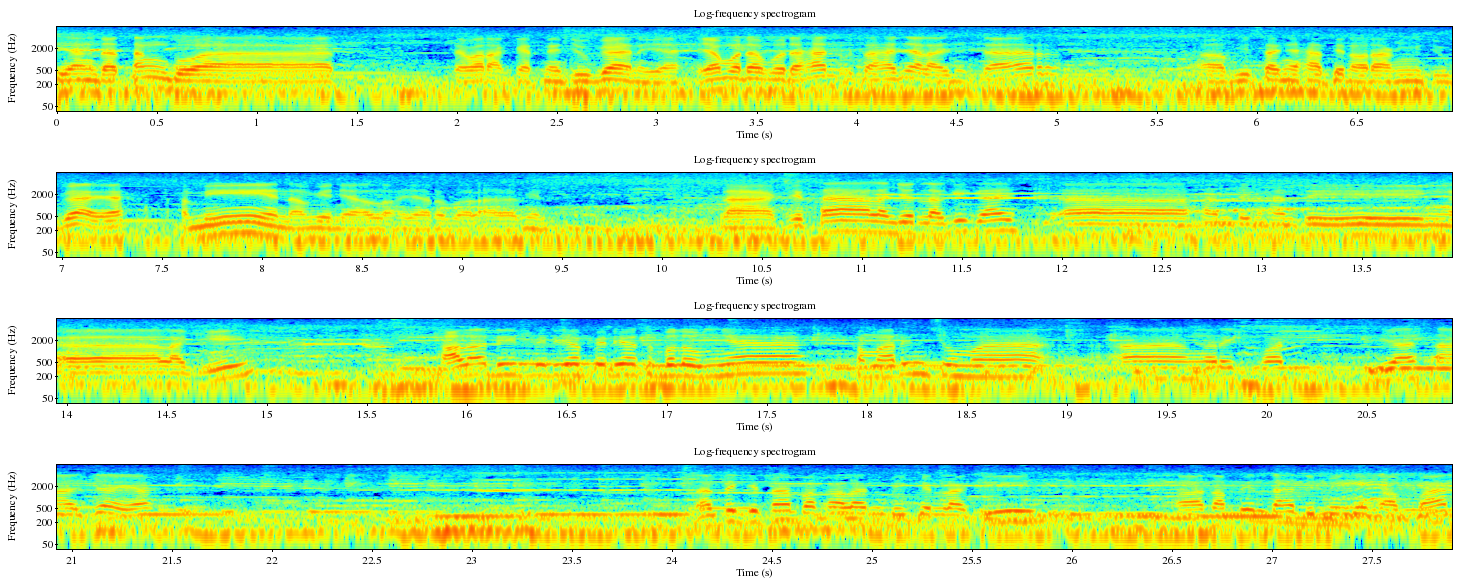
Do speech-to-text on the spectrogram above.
yang datang buat sewa raketnya juga nih ya. Ya mudah-mudahan usahanya lancar eh, bisa nyehatin orang juga ya. Amin amin ya Allah ya rabbal alamin. Nah kita lanjut lagi guys. Eh, hunting-hunting eh, lagi. Kalau di video-video sebelumnya kemarin cuma eh, nge-record biasa aja ya. Nanti kita bakalan bikin lagi. Eh, tapi entah di minggu kapan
